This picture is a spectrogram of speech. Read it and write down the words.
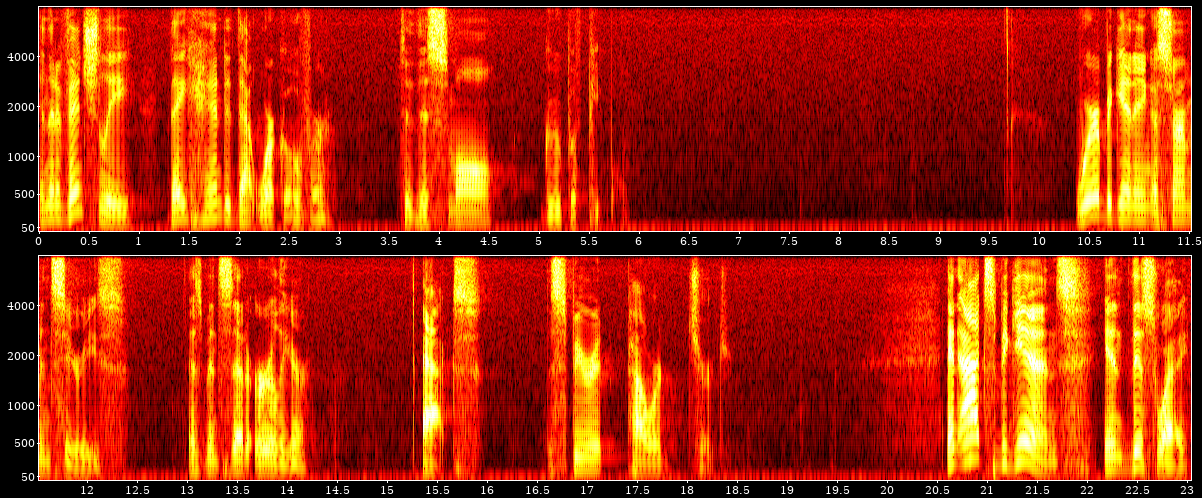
And then eventually, they handed that work over to this small group of people. We're beginning a sermon series, as been said earlier Acts, the Spirit powered church. And Acts begins in this way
